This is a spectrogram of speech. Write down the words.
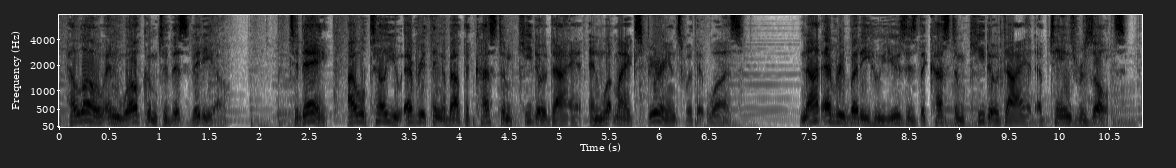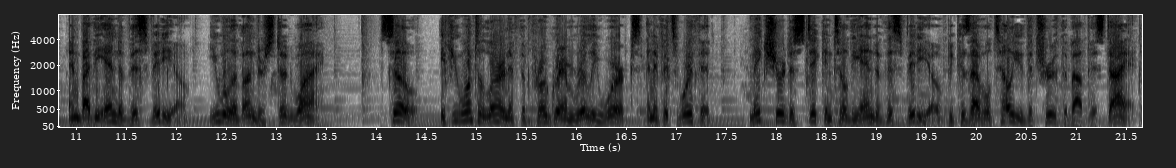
Hello and welcome to this video. Today, I will tell you everything about the custom keto diet and what my experience with it was. Not everybody who uses the custom keto diet obtains results, and by the end of this video, you will have understood why. So, if you want to learn if the program really works and if it's worth it, make sure to stick until the end of this video because I will tell you the truth about this diet.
